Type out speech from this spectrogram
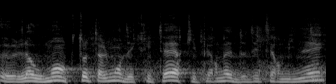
euh, là où manquent totalement des critères qui permettent de déterminer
